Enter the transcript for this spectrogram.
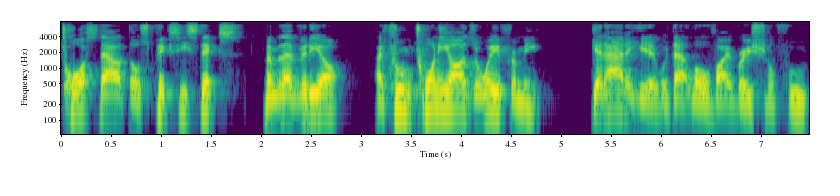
tossed out those Pixy Stix? Remember that video? I threw them 20 yards away from me. Get out of here with that low vibrational food.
